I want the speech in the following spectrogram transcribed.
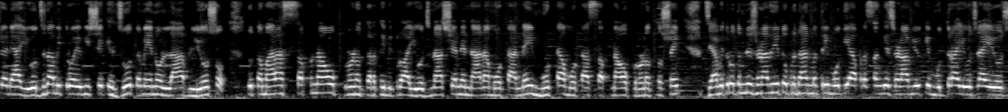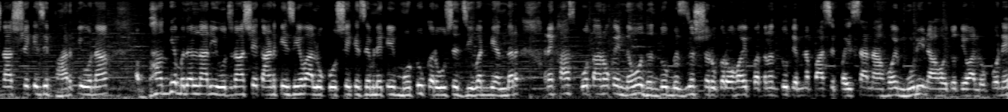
છે અને આ યોજના મિત્રો એવી છે કે જો તમે એનો લાભ લ્યો છો, તો તમારા સપનાઓ પૂર્ણ કરતી મિત્રો આ યોજના છે અને નાના મોટા નહીં, મોટા મોટા સપનાઓ પૂર્ણ થશે. જ્યાં મિત્રો તમને જણાવી તો પ્રધાનમંત્રી મોદીએ આ પ્રસંગે જણાવ્યું કે મુદ્રા યોજના એ યોજના છે કે જે ભારતીયોના ભાગ્ય બદલનારી યોજના છે. કારણ કે જેવા લોકો છે કે જેમણે કંઈ મોટું કરવું છે જીવનની અંદર અને ખાસ પોતાનો કંઈ નવો ધંધો બિઝનેસ શરૂ કરવો હોય, પરંતુ તેમના પાસે પૈસા ના હોય, મૂડી ના હોય, તો તેવા લોકોને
